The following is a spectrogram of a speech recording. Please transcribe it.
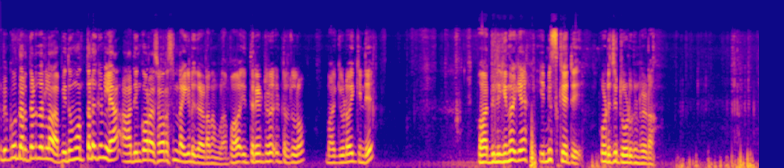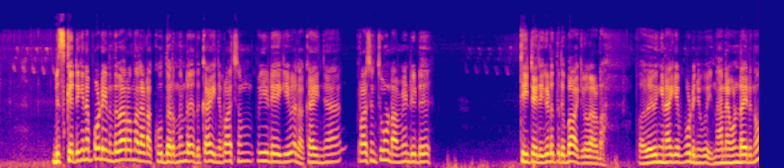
ഇത് കുതിർത്തെടുത്തിട്ടുള്ളത്. അപ്പോൾ ഇത് മൊത്തം എടുക്കണില്ല. ആദ്യം കുറേശ്ശെ കുറച്ച് ഉണ്ടാക്കി എടുക്കാം നമ്മൾ അപ്പോൾ ഇത്ര ഇട്ട് ഇട്ടിട്ടുള്ളൂ. ബാക്കി ഇവിടെ വയ്ക്കുന്നുണ്ട് അപ്പോൾ അതിലേക്ക് നോക്കിയാൽ ഈ ബിസ്ക്കറ്റ് പൊടിച്ചിട്ട് കൊടുക്കുന്നുണ്ട് കേട്ടോ. ബിസ്ക്കറ്റ് ഇങ്ങനെ പൊടിയുന്നത് വേറെ ഒന്നല്ല കേട്ടോ. കുതിർന്നുണ്ട്. ഇത് കഴിഞ്ഞ പ്രാവശ്യം വീഡിയോയ്ക്ക് അല്ല കഴിഞ്ഞ പ്രാവശ്യം ചൂണ്ടാൻ വേണ്ടിയിട്ട് തീറ്റയിലേക്ക് എടുത്തിട്ട് ബാക്കിയുള്ള കേട്ടോ. അപ്പോൾ അത് ഇങ്ങനെ ആക്കിയാൽ പൊടിഞ്ഞു പോയി. നനവുണ്ടായിരുന്നു.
